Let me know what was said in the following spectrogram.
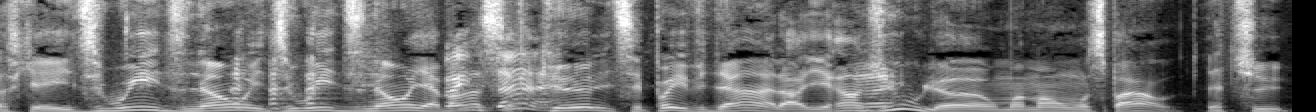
Parce qu'il dit oui, il dit non, il dit oui, il dit non, il avance, circule, c'est pas évident. Alors, il est rendu Ouais. où, là, au moment où on se parle, là-dessus?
